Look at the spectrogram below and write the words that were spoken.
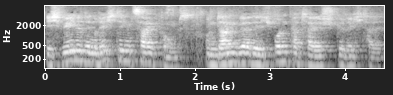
ich wähle den richtigen Zeitpunkt und dann werde ich unparteiisch Gericht halten.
